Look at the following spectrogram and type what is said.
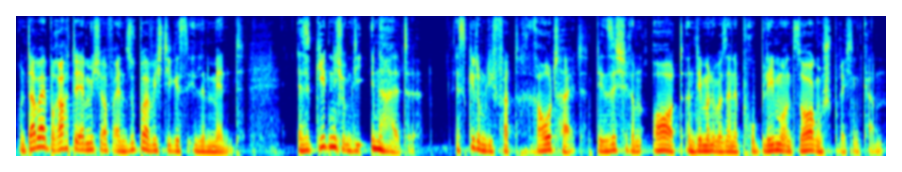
Und dabei brachte er mich auf ein super wichtiges Element. Es geht nicht um die Inhalte. Es geht um die Vertrautheit, den sicheren Ort, an dem man über seine Probleme und Sorgen sprechen kann.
